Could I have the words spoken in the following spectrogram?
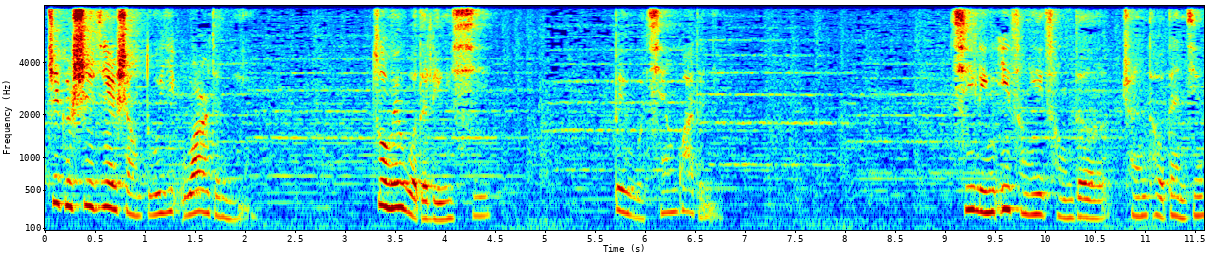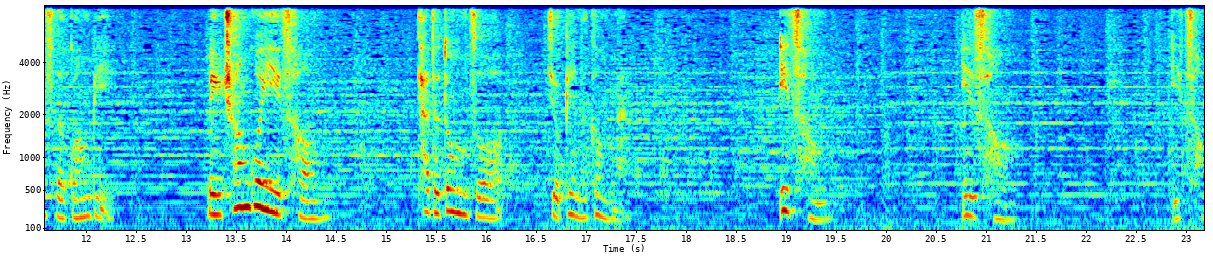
这个世界上独一无二的你，作为我的灵犀，被我牵挂的你。麒麟一层一层的穿透淡金色的光壁，每穿过一层，他的动作就变得更慢。一层，一层，一层。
